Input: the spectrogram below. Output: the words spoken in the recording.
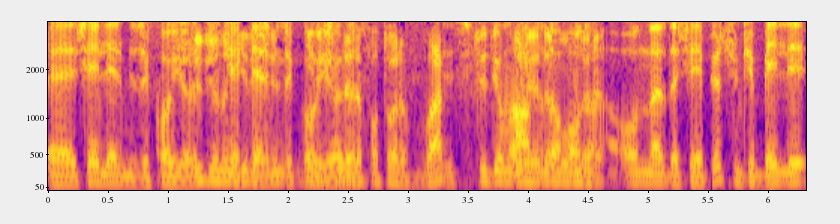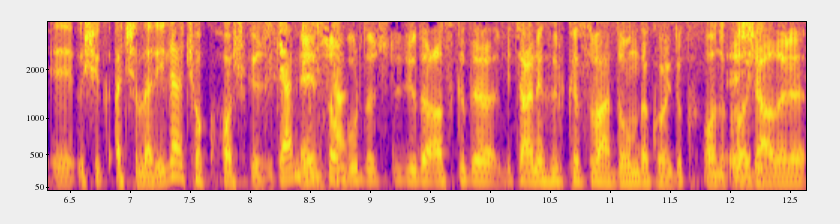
Ee, şeylerimizi koyuyoruz. Stüdyonun çiçeklerimizi girişin, girişinde koyuyoruz. de fotoğrafı var. Stüdyonun Oraya da altında onu- mumları- onları da şey yapıyoruz. Çünkü belli e, ışık açılarıyla çok hoş gözüken bir En insan. son burada stüdyoda askıda bir tane hırkası vardı onu da koyduk. Onu koyduk. Eşyaları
